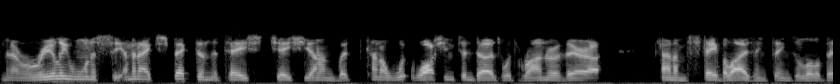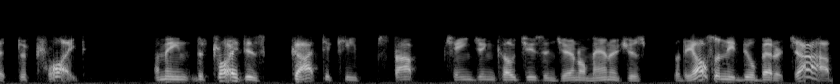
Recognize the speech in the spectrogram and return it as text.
I mean, I really want to see. I mean, I expect them to taste Chase Young, but kind of what Washington does with Ron Rivera, kind of stabilizing things a little bit. Detroit, I mean, Detroit has got to keep stop changing coaches and general managers, but they also need to do a better job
